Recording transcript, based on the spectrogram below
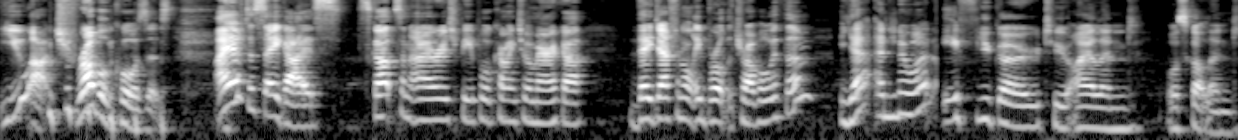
You are trouble causers. I have to say, guys, Scots and Irish people coming to America, they definitely brought the trouble with them. Yeah, and you know what? If you go to Ireland or Scotland,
